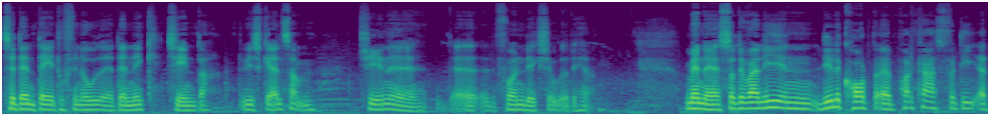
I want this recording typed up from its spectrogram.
Til den dag, du finder ud af, at den ikke tjener dig. Vi skal alle sammen tjene, øh, få en lektie ud af det her. Men øh, så det var lige en lille kort øh, podcast, fordi at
